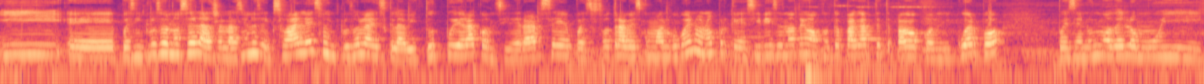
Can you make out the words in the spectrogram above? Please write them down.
y eh, pues incluso no sé las relaciones sexuales o incluso la esclavitud pudiera considerarse pues otra vez como algo bueno no porque si dices no tengo con qué pagarte te pago con mi cuerpo pues en un modelo muy,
